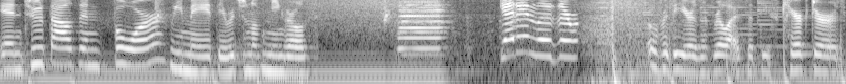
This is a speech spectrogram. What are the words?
In 2004, we made the original Mean Girls. Get in, loser! Over the years, I've realized that these characters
